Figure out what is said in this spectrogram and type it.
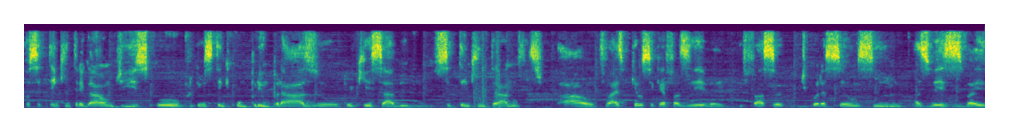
você tem que entregar um disco, porque você tem que cumprir um prazo, porque sabe, você tem que entrar num tal. Faz porque você quer fazer, velho. E faça de coração, assim. Às vezes vai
